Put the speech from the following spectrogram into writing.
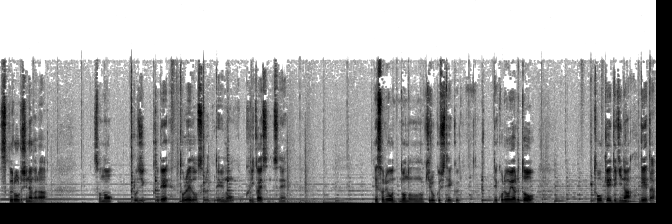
スクロールしながらそのロジックでトレードをするっていうのを繰り返すんですね。でそれをどんどんどんどん記録していく。でこれをやると統計的なデータ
